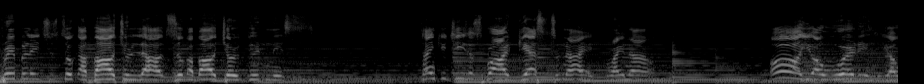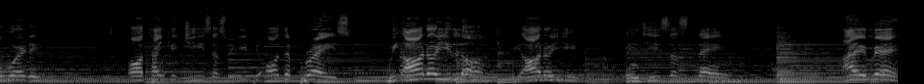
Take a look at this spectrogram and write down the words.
privilege to talk about your love, to talk about your goodness. Thank you, Jesus, for our guest tonight, right now. Oh, you are worthy. You are worthy. Oh, thank you, Jesus. We give you all the praise. We honor you, Lord. We honor you. In Jesus' name. Amen.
